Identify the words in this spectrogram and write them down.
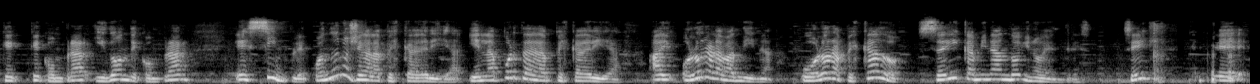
qué, qué comprar y dónde comprar es simple. Cuando uno llega a la pescadería y en la puerta de la pescadería hay olor a lavandina o olor a pescado, seguí caminando y no entres. ¿Sí? Eh,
